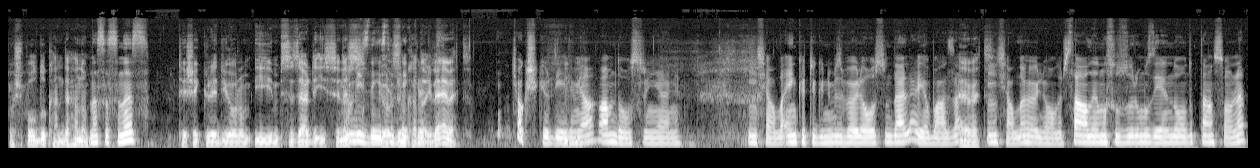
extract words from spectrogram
Hoş bulduk Hande Hanım. Nasılsınız? Teşekkür ediyorum. İyiyim. Sizler de iyisiniz. Biz de iyiyiz. Gördüğüm kadarıyla evet. Çok şükür diyelim ya. Hamdolsun yani. İnşallah en kötü günümüz böyle olsun derler ya bazen. Evet. İnşallah öyle olur. Sağlığımız, huzurumuz yerinde olduktan sonra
